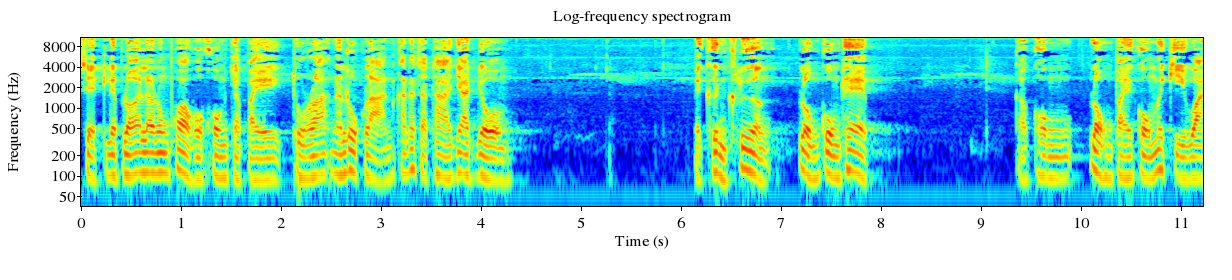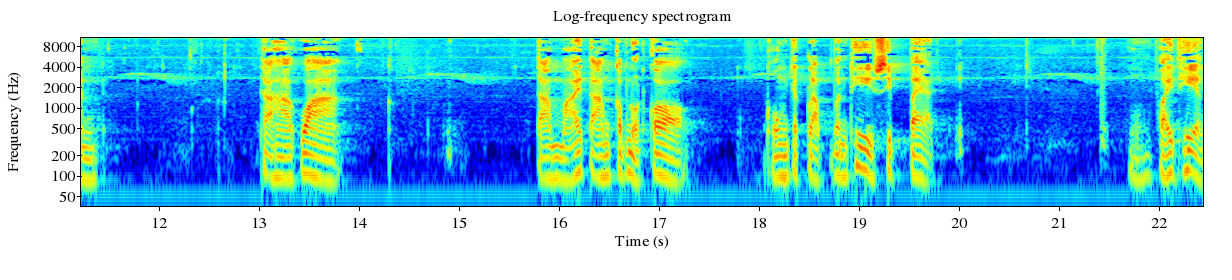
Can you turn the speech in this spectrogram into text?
เสร็จเรียบร้อยแล้วหลวงพ่อก็คงจะไปธุระนะลูกหลานคณะทาญาติโยม ไปขึ้นเครื่องลงกรุงเทพ ก็คงลงไปคงไม่กี่วัน ถ้าหากว่า ตามหมายตามกำหนดก็ คงจะกลับวันที่สิบแปดไฟเที่ยง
